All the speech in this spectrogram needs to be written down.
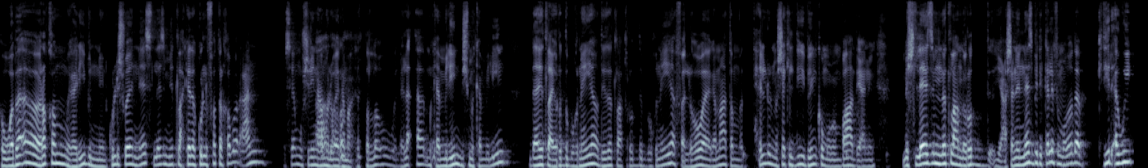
هو بقى رقم غريب إن كل شوية الناس لازم يطلع كده كل فترة خبر عن حسام وشيرين عملوا إيه يا آه. جماعة، اتطلقوا والّا لأ، مكمّلين مش مكمّلين، ده يطلع يرد بأغنية ودي تطلع ترد بأغنية، فاللي هو يا جماعة طب ما تحلوا المشاكل دي بينكم وبين بعض يعني، مش لازم نطلع نرد عشان الناس بتتكلم في الموضوع ده كتير أوي،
